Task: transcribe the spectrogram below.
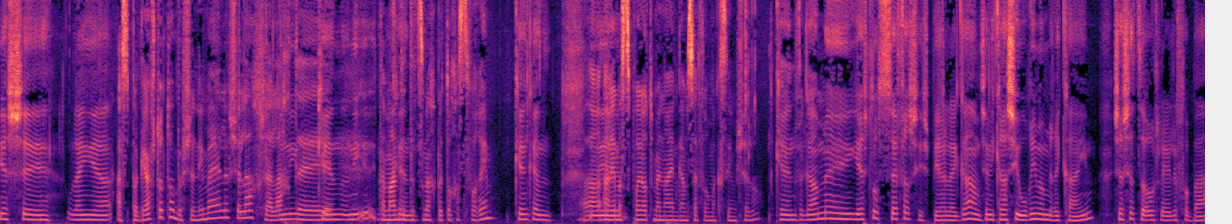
יש אה, אולי... אז פגשת אותו בשנים האלה שלך, שהלכת, אני, כן, אני... טמנת כן. את עצמך בתוך הספרים? כן, כן. ערים הספריות מנין גם ספר מקסים שלו. כן, וגם יש לו ספר שהשפיע עליי גם, שנקרא שיעורים אמריקאים. שש הצעות לאלף הבא.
